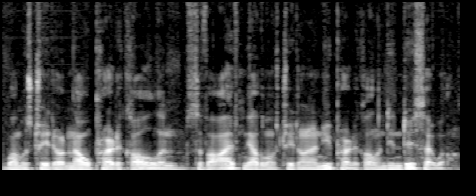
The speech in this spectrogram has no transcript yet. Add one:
One was treated on an old protocol and survived, and the other one was treated on a new protocol and didn't do so well.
